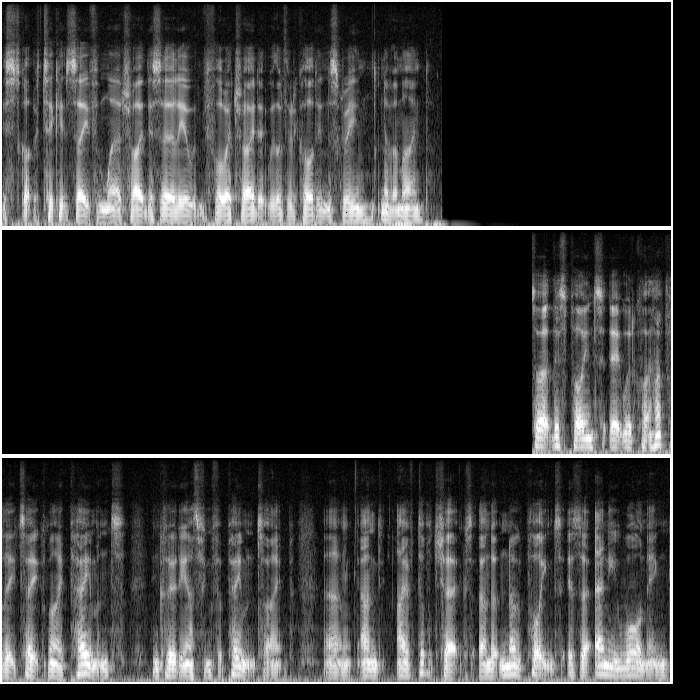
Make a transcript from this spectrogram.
It's got the ticket safe from where I tried this earlier before I tried it with recording the screen. Never mind. So at this point it would quite happily take my payment, including asking for payment type, um, and I've double checked and at no point is there any warning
